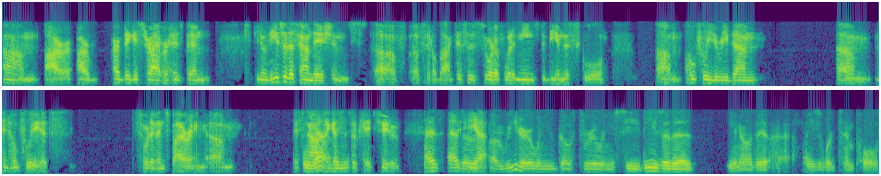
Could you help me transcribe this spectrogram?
um, our our our biggest driver has been, you know, these are the foundations of, of Fiddleblack. This is sort of what it means to be in this school. Um, hopefully, you read them, um, and hopefully, it's sort of inspiring. Um, if well, not, yeah, I guess I mean, it's okay too. As as a, yeah. a reader, when you go through and you see these are the you know the I use the word temp poles,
